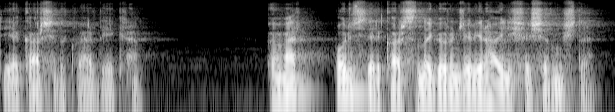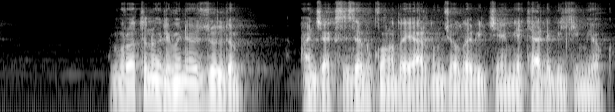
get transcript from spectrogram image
diye karşılık verdi Ekrem. Ömer polisleri karşısında görünce bir hayli şaşırmıştı. Murat'ın ölümüne üzüldüm. Ancak size bu konuda yardımcı olabileceğim yeterli bilgim yok.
